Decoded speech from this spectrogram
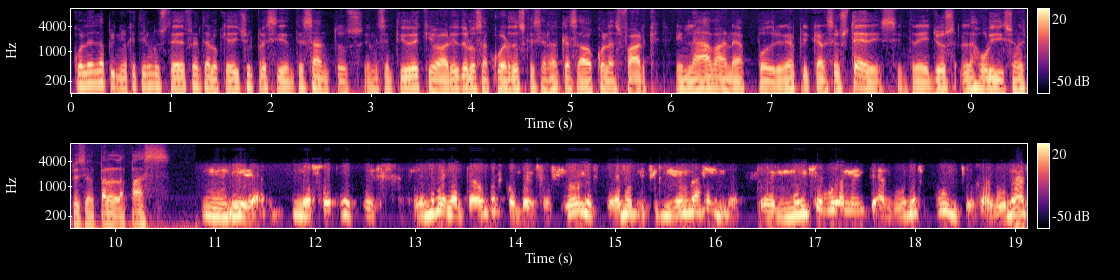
¿Cuál es la opinión que tienen ustedes frente a lo que ha dicho el presidente Santos, en el sentido de que varios de los acuerdos que se han alcanzado con las FARC en La Habana podrían aplicarse a ustedes, entre ellos la Jurisdicción Especial para la Paz? Mm, mira, nosotros pues hemos adelantado unas conversaciones, hemos definido una agenda. Eh, muy seguramente algunos puntos, algunas,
